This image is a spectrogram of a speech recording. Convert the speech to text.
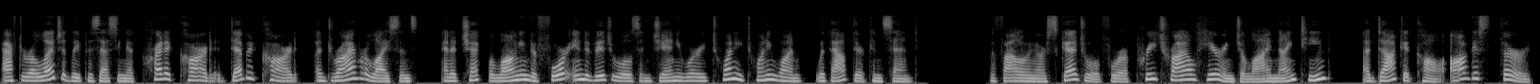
after allegedly possessing a credit card, a debit card, a driver license, and a check belonging to four individuals in January 2021 without their consent. The following are scheduled for a pretrial hearing July 19th, a docket call August 3rd,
